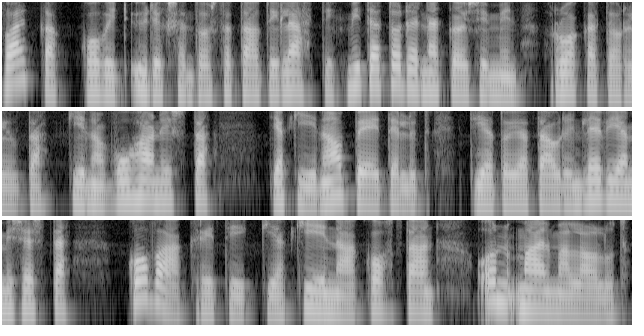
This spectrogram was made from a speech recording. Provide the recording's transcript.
Vaikka COVID-19-tauti lähti mitä todennäköisimmin ruokatorilta Kiinan Wuhanista ja Kiina on peitellyt tietoja taudin leviämisestä, kovaa kritiikkiä Kiinaa kohtaan on maailmalla ollut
